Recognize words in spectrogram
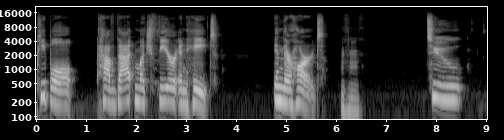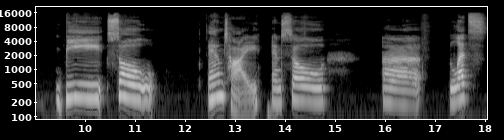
people have that much fear and hate in their heart hmm to be so anti and so uh let's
